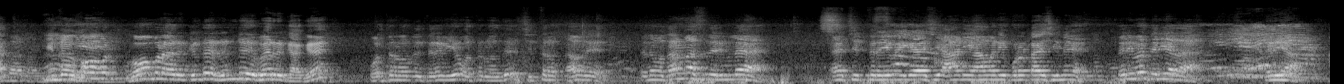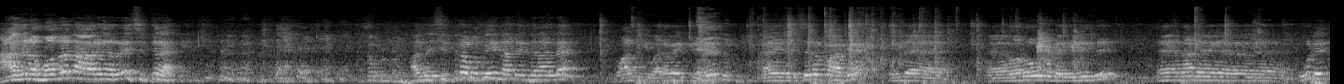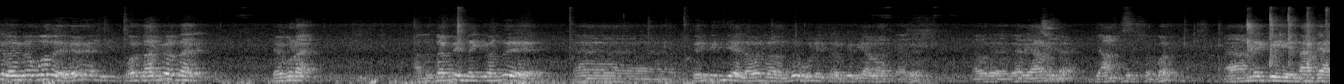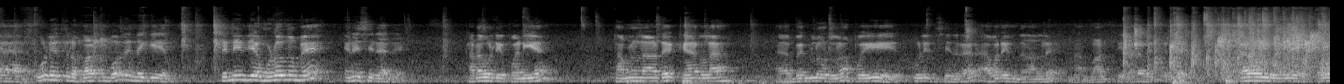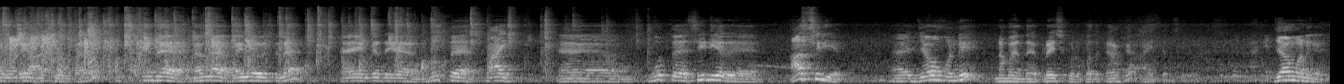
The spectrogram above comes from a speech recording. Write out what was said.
இந்த கோபுர கோபுரம் இருக்கின்ற ரெண்டு பேர் இருக்காங்க. ஒருத்தர் வந்து திரவிய ஒருத்தர் வந்து சித்திரம். அதாவது நம்ம தமிழ் மாசம் தெரியுமில்ல சித்திரை வைகாசி ஆனி ஆவணி புரட்டாசின்னு. தெரியுமா தெரியாதா? சரியா? அதுல முதல்ல ஆறுறது சித்திரை. அந்த சித்திரபுத்தை நான் இந்த நாள்ல வாழ்க்கை வரவேற்கிறேன் சிறப்பாக இந்த அஹ், கூட இருந்து நான் ஊழியத்தில் இருக்கும்போது ஒரு தம்பி வந்தார். என் கூட. அந்த தம்பி இன்னைக்கு வந்து தென்னிந்திய லெவலில் வந்து ஊழியத்தில் பெரிய ஆளாக இருக்காரு. அவர் வேறு யாரும் இல்லை. John Christopher. அன்னைக்கு நாங்கள் ஊழியத்தில் பார்க்கும்போது இன்னைக்கு தென்னிந்தியா முழுவதுமே என்ன செய்கிறாரு கடவுளுடைய பணியை தமிழ்நாடு கேரளா பெங்களூர்லாம் போய் கூலி செய்கிறார். அவரை இந்த நாளில் நான் வாழ்த்தி வரவேற்கிறேன். கடவுள் உங்களை ஒவ்வொருவரையும் ஆசிர்வதிப்பார். இந்த நல்ல வைபவத்தில் எங்களுடைய மூத்த தாய் மூத்த சீனியர் ஆசிரியர் ஜெபம் பண்ணி நம்ம இந்த பிரைஸ் கொடுப்பதற்காக ஆயத்தம் செய்வோம் ஜெபம் பண்ணுங்க.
